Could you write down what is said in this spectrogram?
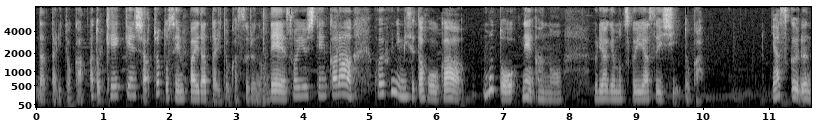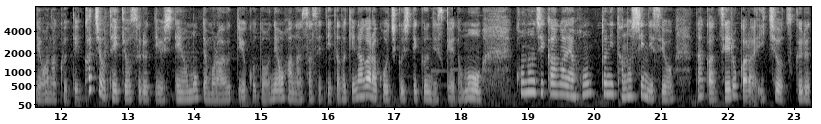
だったりとかあと経験者ちょっと先輩だったりとかするのでそういう視点からこういうふうに見せた方がもっとねあの売り上げも作りやすいしとか安く売るんではなくて価値を提供するっていう視点を持ってもらうっていうことをねお話しさせていただきながら構築していくんですけれどもこの時間がね本当に楽しいんですよ。なんか0から1を作るっ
